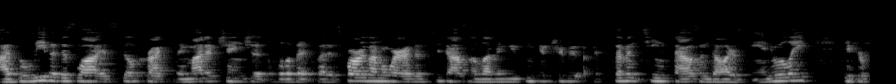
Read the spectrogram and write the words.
I believe that this law is still correct. They might have changed it a little bit, but as far as I'm aware, as of 2011, you can contribute up to $17,000 annually if you're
